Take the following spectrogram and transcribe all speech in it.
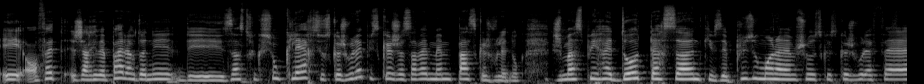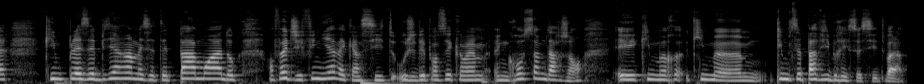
et en fait j'arrivais pas à leur donner des instructions claires sur ce que je voulais puisque je savais même pas ce que je voulais. Donc je m'inspirais d'autres personnes qui faisaient plus ou moins la même chose que ce que je voulais faire qui me plaisaient bien mais c'était pas moi. Donc en fait j'ai fini avec un site où j'ai dépensé quand même une grosse somme d'argent et qui me qui me qui me faisait pas vibrer ce site. Voilà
